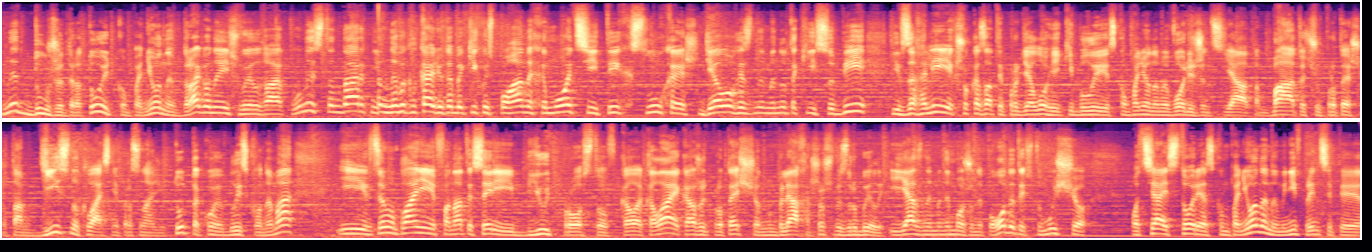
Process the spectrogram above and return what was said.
не дуже дратують компаньйони в Dragon Age Veilguard. Вони стандартні, не викликають у тебе якихось поганих емоцій. Ти їх слухаєш, діалоги з ними ну такі собі. І взагалі, якщо казати про діалоги, які були з компаньйонами в Origins, я там багато чув про те, що там дійсно класні персонажі. Тут такого близько нема. І в цьому плані фанати серії б'ють просто в калакала і кажуть про те, що ну бляха, що ж ви зробили? І я з ними не можу не погодитись, тому що. Оця історія з компаньйонами мені в принципі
